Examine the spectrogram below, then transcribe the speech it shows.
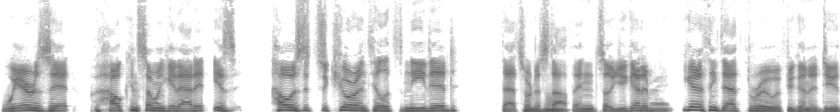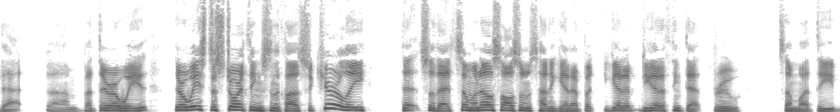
where is it how can someone get at it? Is how is it secure until it's needed? That sort mm-hmm. of stuff. And so you got to right. you got to think that through if you're going to do that. Um, but there are ways there are ways to store things in the cloud securely that so that someone else also knows how to get it. But you got to you got to think that through somewhat. The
